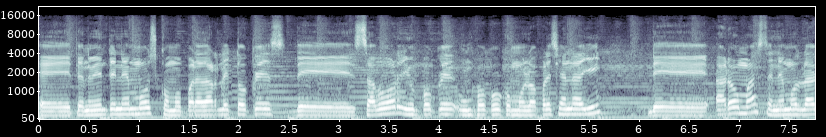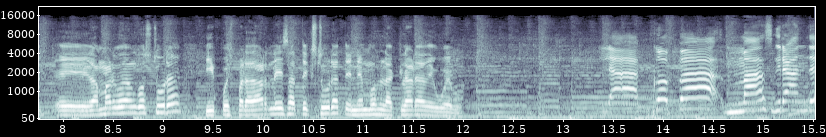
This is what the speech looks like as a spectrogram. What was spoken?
Eh, también tenemos como para darle toques de sabor y un poco, un poco como lo aprecian allí, de aromas. Tenemos la, eh, el amargo de angostura y pues para darle esa textura tenemos la clara de huevo. La copa más grande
